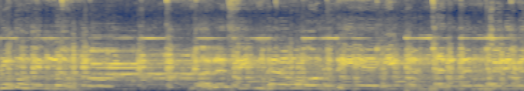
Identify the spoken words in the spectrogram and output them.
നടക്കൽ തൊഴുതു നിന്നപ്പോൾ നരസിംഹമൂർത്തിയെ ഈ കണ്ണൻ നെഞ്ചുരിക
